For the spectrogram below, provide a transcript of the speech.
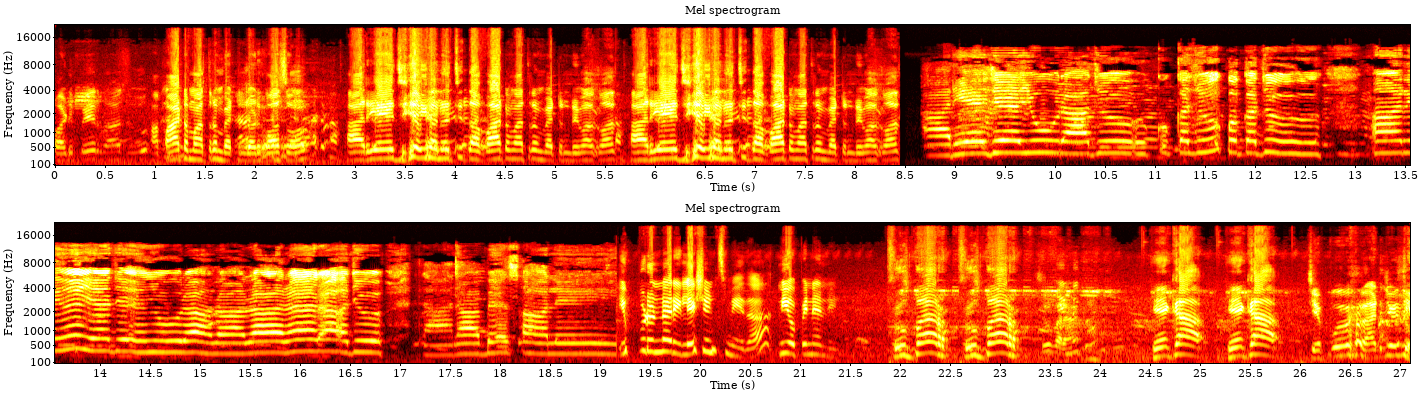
వాడి పేరు రాజు. ఆ పాట మాత్రం పెట్టండి వాడి కోసం. ఆ రియేజే గాని వచ్చి ఆ పాట మాత్రం పెట్టండి మా కోసం. ఆ రియేజే గాని వచ్చి ఆ పాట మాత్రం పెట్టండి మా కోసం. అరే జయు రాజు కుక్కజు కుక్కజు అరే జయు రాజు. తారా బేసాలే. ఇప్పుడున్న రిలేషన్స్ మీద మీ ఒపీనియన్ ఏంటి? Super super. కేక కేక. చెప్పు వాటి చూసి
